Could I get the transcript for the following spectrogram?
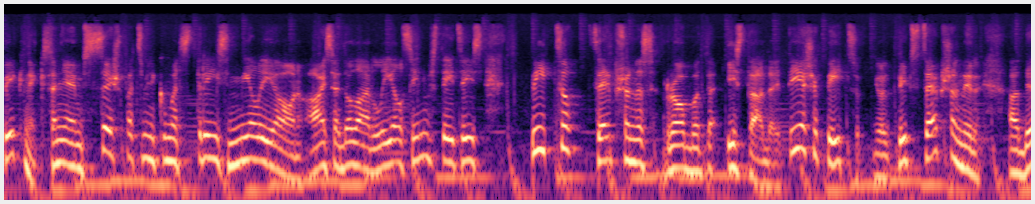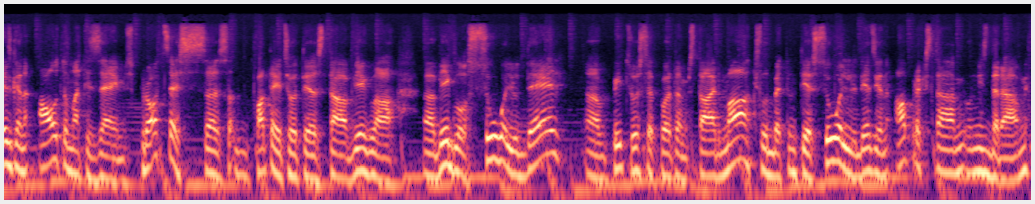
Piknik saņēma 16,3 miljonu ASV dolāru lielas investīcijas picu cepšanas robota izstrādē. Tieši picu, jo picu cepšana ir diezgan automatizējams process, pateicoties tā vieglā, vieglo soļu dēļ. Picu uzsver, protams, tā ir māksla, bet nu, tie soļi ir diezgan aprakstāmi un izdarāmi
